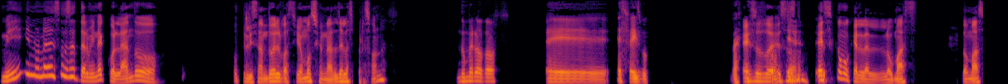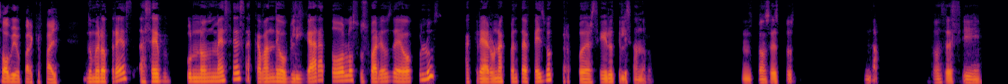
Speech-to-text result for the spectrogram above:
en una de esas se termina colando utilizando el vacío emocional de las personas. Número dos eh, es Facebook. Eso es, eso es, como que lo más lo más obvio para que falle. Número tres, hace unos meses acaban de obligar a todos los usuarios de Oculus a crear una cuenta de Facebook para poder seguir utilizándolo. Entonces, pues, no. Entonces sí,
